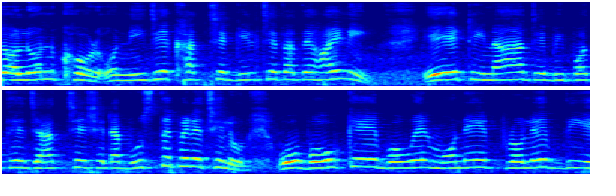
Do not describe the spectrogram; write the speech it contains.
জ্বলনখোর, ও নিজে খাচ্ছে, গিলছে তাতে হয়নি। এ টিনা যে বিপথে যাচ্ছে সেটা বুঝতে পেরেছিল। ও বউকে বউয়ের মনের প্রলেপ দিয়ে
